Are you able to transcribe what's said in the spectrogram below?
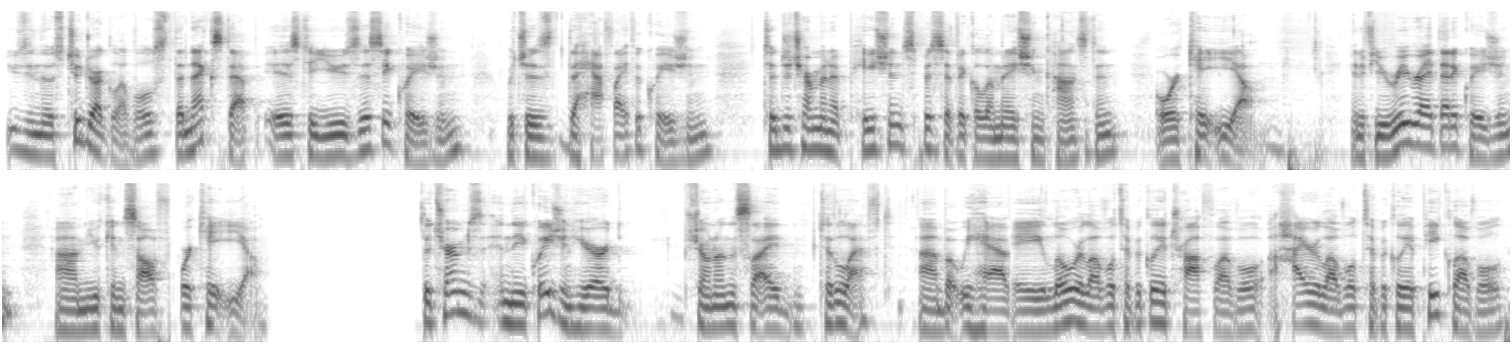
Using those two drug levels, the next step is to use this equation, which is the half-life equation, to determine a patient-specific elimination constant, or KEL. And if you rewrite that equation, um, you can solve for KEL. The terms in the equation here are shown on the slide to the left, uh, but we have a lower level, typically a trough level, a higher level, typically a peak level,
